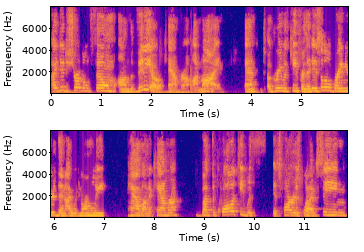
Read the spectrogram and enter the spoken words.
I did a short little film on the video camera on mine and agree with Keefer that is a little grainier than I would normally have on a camera, but the quality with as far as what I'm seeing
